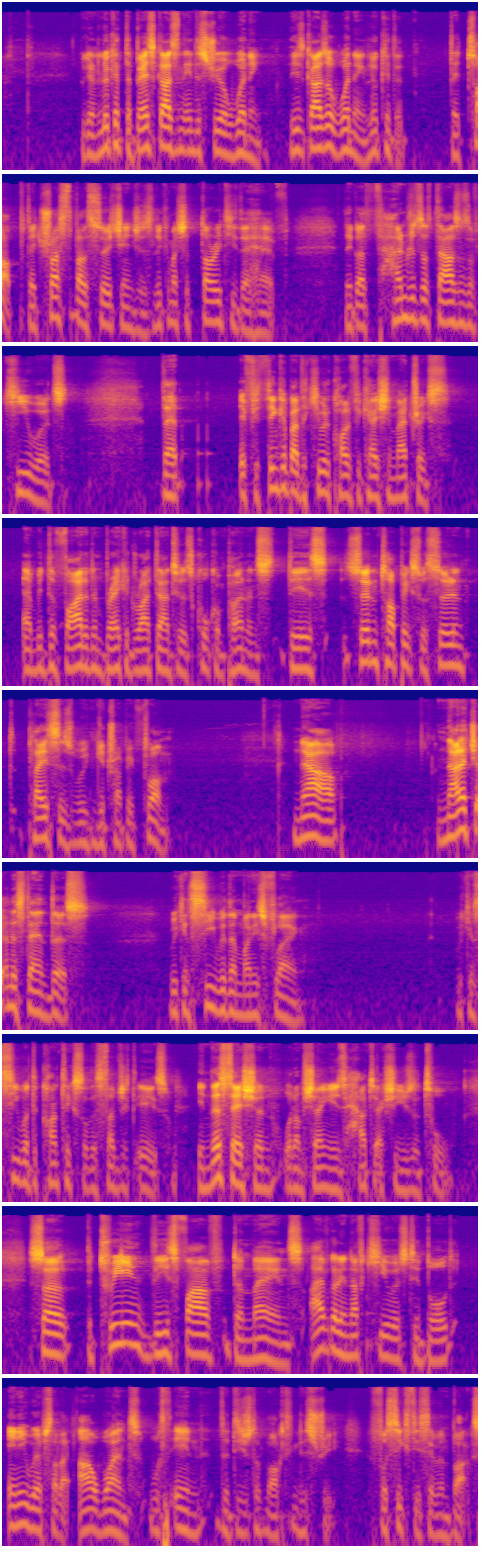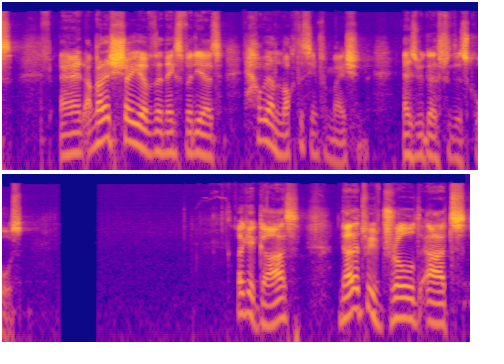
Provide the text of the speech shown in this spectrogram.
We're going to look at the best guys in the industry are winning. These guys are winning. Look at it. They're top. They're trusted by the search engines. Look how much authority they have. They've got hundreds of thousands of keywords that if you think about the keyword qualification matrix and we divide it and break it right down to its core components, there's certain topics with certain places we can get traffic from. Now, now that you understand this, we can see where the money's flowing. We can see what the context of the subject is. In this session, what I'm showing you is how to actually use a tool. So between these five domains, I've got enough keywords to build any website I want within the digital marketing industry for 67 bucks. And I'm going to show you over the next videos how we unlock this information as we go through this course. Okay guys, now that we've drilled out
